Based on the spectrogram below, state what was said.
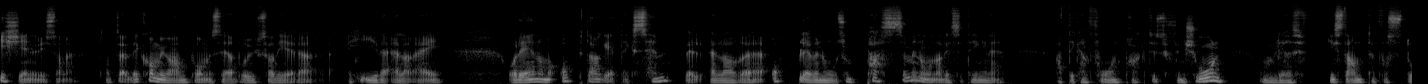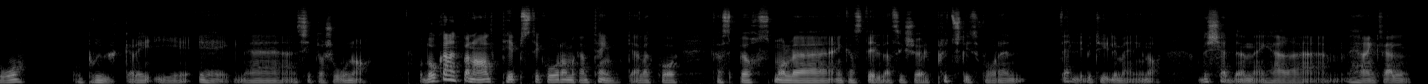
ikke innlysende. Sant vel? Det kommer jo an på om vi ser bruksverdi i det, eller ei. Og det er når vi oppdager et eksempel eller eh, opplever noe som passer med noen av disse tingene, at det kan få en praktisk funksjon, og vi blir i stand til å forstå og bruke det i egne situasjoner. Og Da kan et banalt tips til hvordan vi kan tenke, eller hva, hva spørsmålet en kan stille seg sjøl, plutselig så får det en veldig betydelig mening. da. Og Det skjedde med meg her, eh, her en kvelden.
